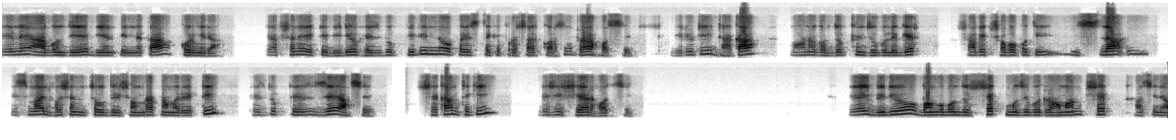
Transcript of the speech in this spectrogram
ট্রেনে আগুন দিয়ে বিএনপির নেতা কর্মীরা। ক্যাপশনে একটি ভিডিও ফেসবুক বিভিন্ন পেজ থেকে প্রচার করা হচ্ছে। ভিডিওটি ঢাকা মহানগর দক্ষিণ যুবলীগের সাবেক সভাপতি ইসলা ইসমাইল হোসেন চৌধুরী সম্রাট নামের একটি ফেসবুক পেজে আছে। সেখান থেকেই বেশি শেয়ার হচ্ছে। এই ভিডিও বঙ্গবন্ধু শেখ মুজিবুর রহমান শেখ হাসিনা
